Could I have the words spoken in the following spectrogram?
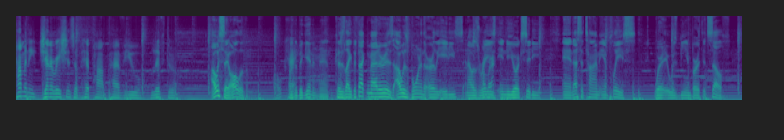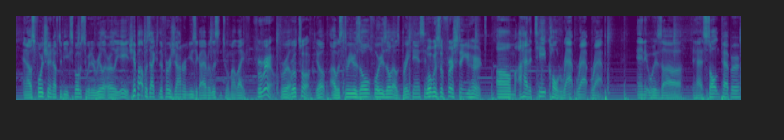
How many generations of hip hop have you lived through? I would say all of them Okay. from the beginning, man. Because like the fact of the matter is, I was born in the early '80s and I was raised in New York City, and that's the time and place where it was being birthed itself. And I was fortunate enough to be exposed to it at a real early age. Hip hop was actually the first genre of music I ever listened to in my life. For real. For real. Real talk. Yep, I was three years old, four years old. I was breakdancing. What was the first thing you heard? Um, I had a tape called Rap Rap Rap, and it was uh, it had Salt-N-Pepa,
